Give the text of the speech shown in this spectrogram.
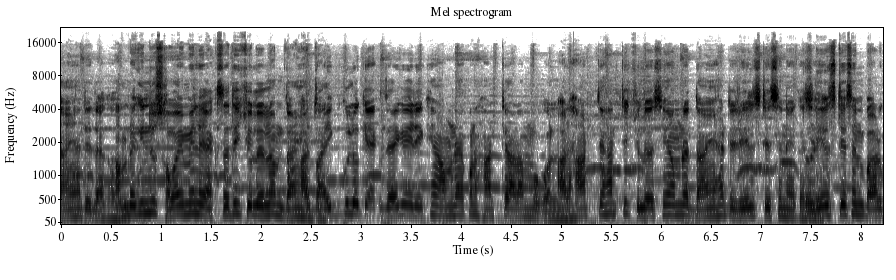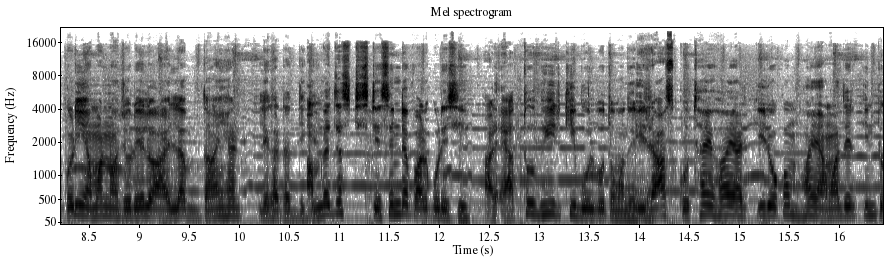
দাঁইহাটে দেখা আমরা কিন্তু সবাই মিলে একসাথেই চলে এলাম দাঁইহাট। বাইকগুলোকে এক জায়গায় রেখে আমরা এখন হাঁটতে আরম্ভ করলাম। আর হাঁটতে হাঁটতে চলে আসি আমরা দাঁইহাটে রেল স্টেশনের কাছে। রেল স্টেশন পার করি আমার নজরে এলো আই লাভ দাঁইহাট লেখাটার দিকে। আমরা জাস্ট স্টেশনটা পার করেছি। আর এত ভিড় কি বলব তোমাদের? এই রাস কোথায় হয় আর কি রকম হয় আমাদের কিন্তু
